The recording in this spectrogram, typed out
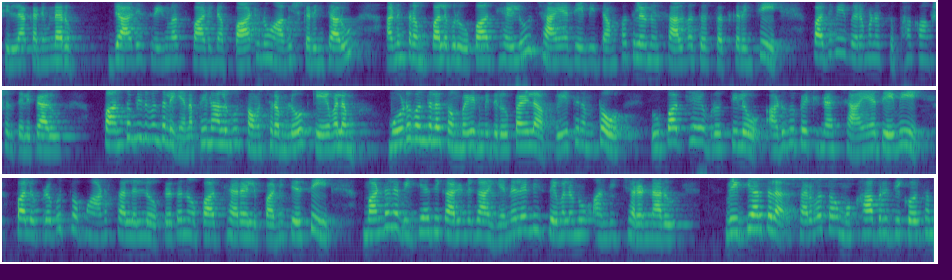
జిల్లా కన్వీనర్ జాడి శ్రీనివాస్ పాడిన పాటను ఆవిష్కరించారు. అనంతరం పలువురు ఉపాధ్యాయులు ఛాయాదేవి దంపతులను సాల్వతో సత్కరించి పదవీ విరమణ శుభాకాంక్షలు తెలిపారు. పంతొమ్మిది వందల ఎనభై నాలుగు సంవత్సరంలో కేవలం మూడు వందల తొంభై ఎనిమిది రూపాయల వేతనంతో ఉపాధ్యాయ వృత్తిలో అడుగుపెట్టిన ఛాయాదేవి పలు ప్రభుత్వ పాఠశాలల్లో ప్రధానోపాధ్యాయులు పనిచేసి మండల విద్యాధికారినిగా ఎనలేని సేవలను అందించారన్నారు. విద్యార్థుల సర్వతోముఖాభివృద్ధి కోసం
